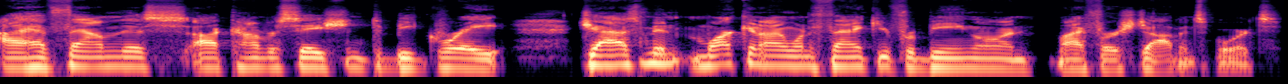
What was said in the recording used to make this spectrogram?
I have found this uh, conversation to be great. Jasmine, Mark and I want to thank you for being on My First Job in Sports.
